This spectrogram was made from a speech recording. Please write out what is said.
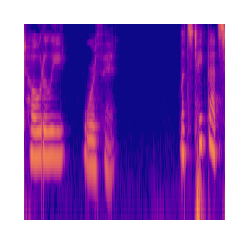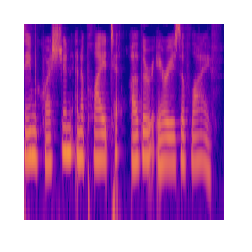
Totally worth it. Let's take that same question and apply it to other areas of life.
